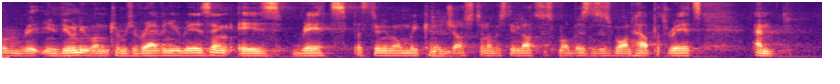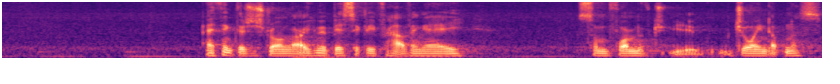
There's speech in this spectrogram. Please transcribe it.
you know, the only one in terms of revenue raising is rates. That's the only one we can mm. adjust, and obviously lots of small businesses want help with rates. And um, I think there's a strong argument basically for having a some form of you know, joined upness.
